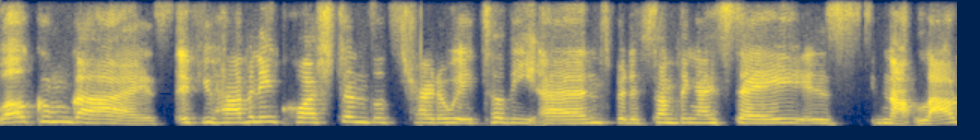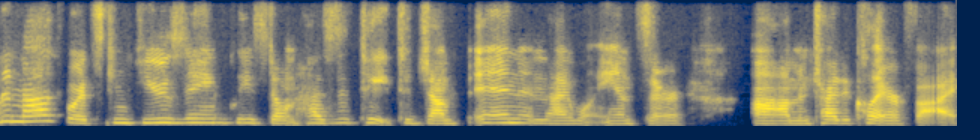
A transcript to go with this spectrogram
Welcome, guys. If you have any questions, let's try to wait till the end. But if something I say is not loud enough or it's confusing, please don't hesitate to jump in and I will answer um, and try to clarify.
